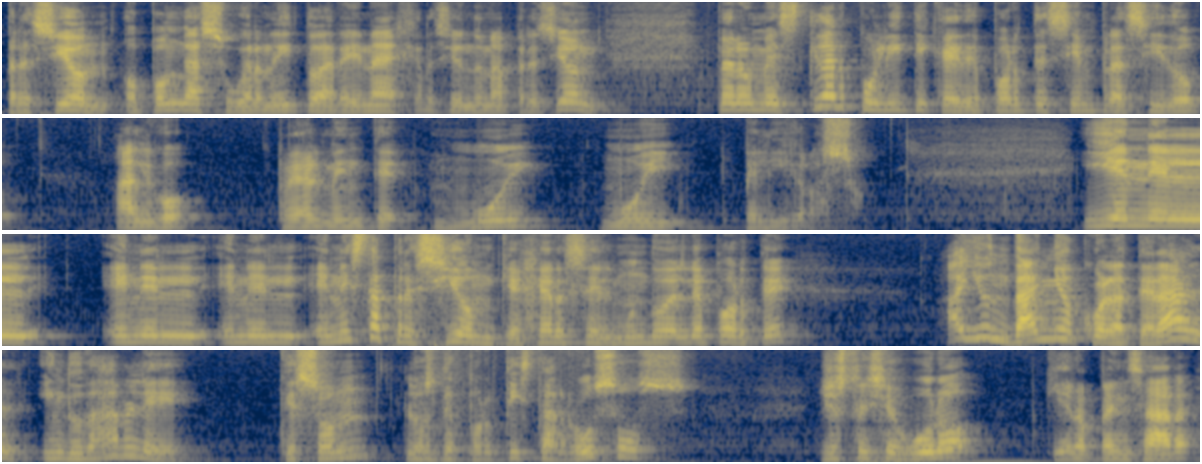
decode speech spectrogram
presión o ponga su granito de arena ejerciendo una presión, pero mezclar política y deporte siempre ha sido algo realmente muy, muy peligroso. Y en, el, en, el, en, el, en esta presión que ejerce el mundo del deporte, hay un daño colateral, indudable, que son los deportistas rusos. Yo estoy seguro, quiero pensar,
